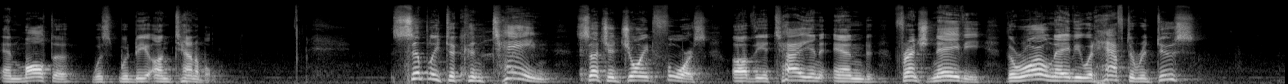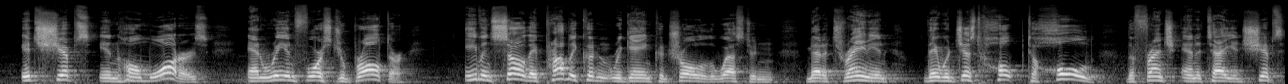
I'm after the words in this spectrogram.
and Malta was, would be untenable. Simply to contain such a joint force of the Italian and French Navy, the Royal Navy would have to reduce its ships in home waters and reinforce Gibraltar. Even so, they probably couldn't regain control of the Western Mediterranean. They would just hope to hold the French and Italian ships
